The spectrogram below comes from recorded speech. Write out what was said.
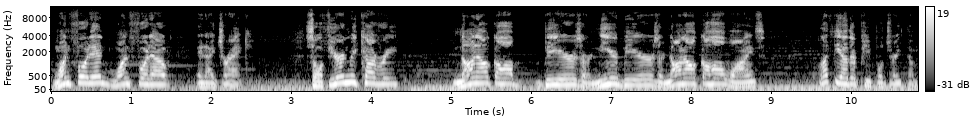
One foot in, one foot out, and I drank. So if you're in recovery, non-alcohol beers or near beers or non-alcohol wines, let the other people drink them.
